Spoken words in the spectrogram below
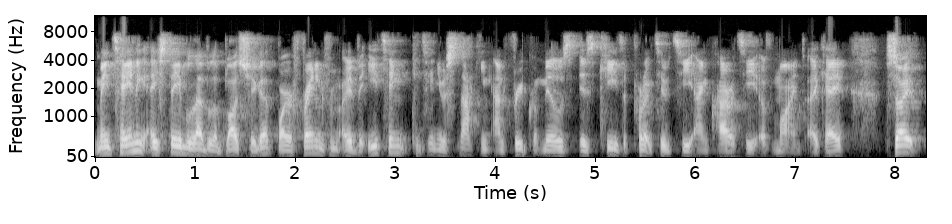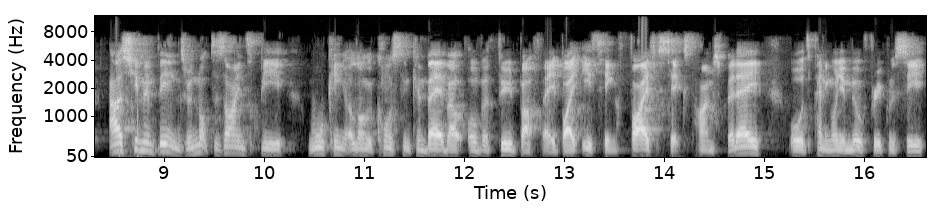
Maintaining a stable level of blood sugar by refraining from overeating, continuous snacking, and frequent meals is key to productivity and clarity of mind. Okay, so as human beings, we're not designed to be walking along a constant conveyor belt of a food buffet by eating five to six times per day, or depending on your meal frequency,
